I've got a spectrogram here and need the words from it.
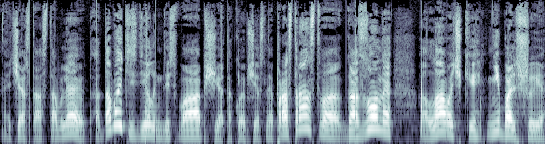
э, часто оставляют. А давайте сделаем здесь вообще такое общественное пространство, газоны, лавочки небольшие.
